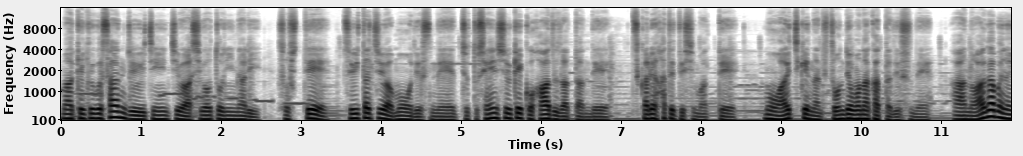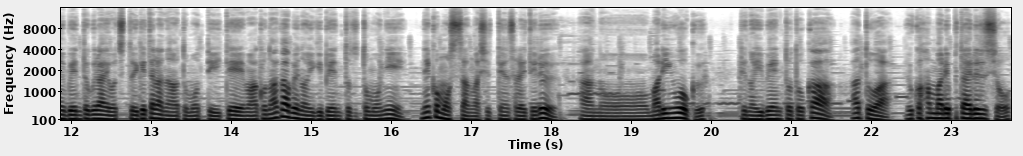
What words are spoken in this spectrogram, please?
まあ結局31日は仕事になり、そして1日はもうですね、ちょっと先週結構ハードだったんで、疲れ果ててしまって、もう愛知県なんてとんでもなかったですね。あの、アガベのイベントぐらいはちょっと行けたらなと思っていて、まあこのアガベのイベントとともに、ネコモスさんが出展されてる、あのーマリンウォークでのイベントとか、あとは横浜レプタイルズショー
